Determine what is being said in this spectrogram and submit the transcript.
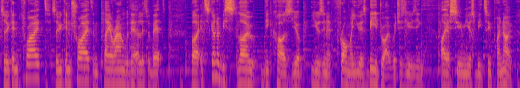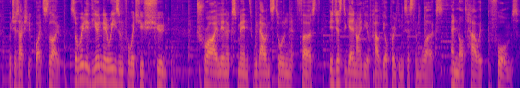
So you can try it, so you can try it and play around with it a little bit, but it's gonna be slow because you're using it from a USB drive, which is using, I assume, USB 2.0, which is actually quite slow. So really the only reason for which you should try Linux Mint without installing it first is just to get an idea of how the operating system works and not how it performs.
